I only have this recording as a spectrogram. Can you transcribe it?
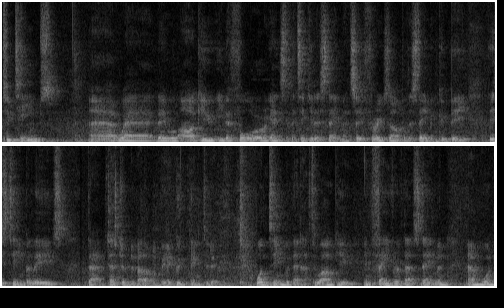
two teams uh, where they will argue either for or against a particular statement. So, for example, the statement could be this team believes that test driven development would be a good thing to do. One team would then have to argue in favour of that statement, and one,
